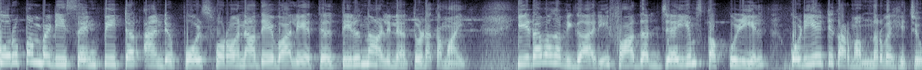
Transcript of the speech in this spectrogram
Kuruppampady saint Peter and Paul's ഫൊറോന ദേവാലയത്തിൽ തിരുനാളിന് തുടക്കമായി. ഇടവക വികാരി ഫാദർ ജെയിംസ് കക്കുഴിയിൽ കൊടിയേറ്റ് കർമ്മം നിർവഹിച്ചു.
